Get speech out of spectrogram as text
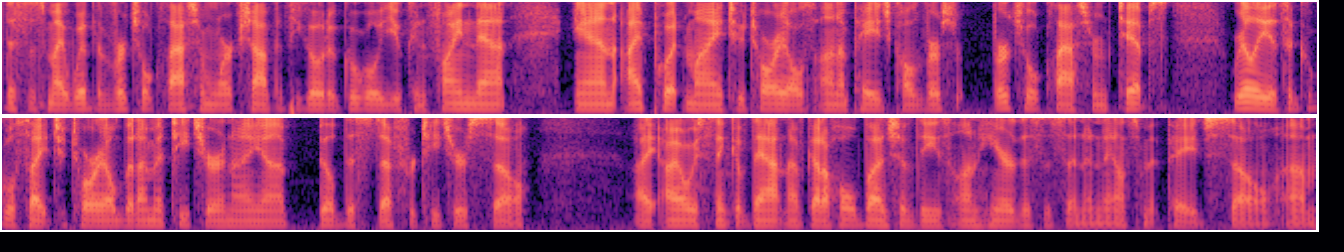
this is my web virtual classroom workshop. If you go to Google, you can find that. And I put my tutorials on a page called Virtual Classroom Tips. Really, it's a Google site tutorial, but I'm a teacher and I uh, build this stuff for teachers. So I, I always think of that, and I've got a whole bunch of these on here. This is an announcement page. So um,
